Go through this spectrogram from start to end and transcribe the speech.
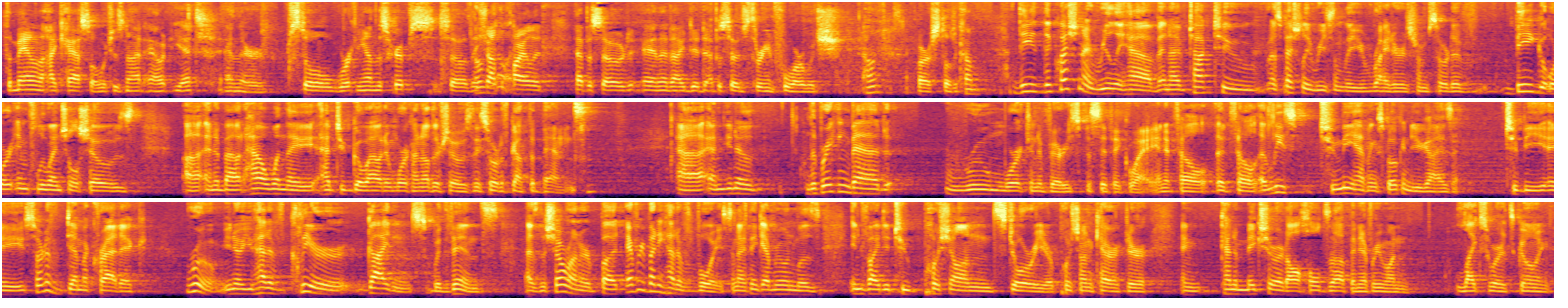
The Man on the High Castle, which is not out yet, and they're still working on the scripts. So they Oh, shot really? the pilot episode, and then I did episodes three and four, which Oh, are still to come. The the question I really have, and I've talked to especially recently writers from sort of big or influential shows, uh, and about how when they had to go out and work on other shows, they sort of got the bends. Uh, and you know, the Breaking Bad room worked in a very specific way, and it felt it felt at least to me, having spoken to you guys, to be a sort of democratic room. You know, you had a clear guidance with Vince as the showrunner, but everybody had a voice, and I think everyone was invited to push on story or push on character and kind of make sure it all holds up and everyone likes where it's going.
